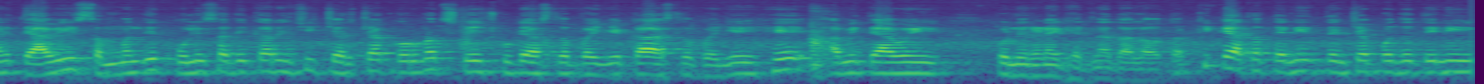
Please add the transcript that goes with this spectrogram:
आणि त्यावेळी संबंधित पोलीस अधिकाऱ्यांशी चर्चा करूनच स्टेज कुठे असलं पाहिजे काय असलं पाहिजे हे आम्ही त्यावेळी तो निर्णय घेण्यात आला होता. ठीक आहे आता त्यांनी त्यांच्या पद्धतीने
